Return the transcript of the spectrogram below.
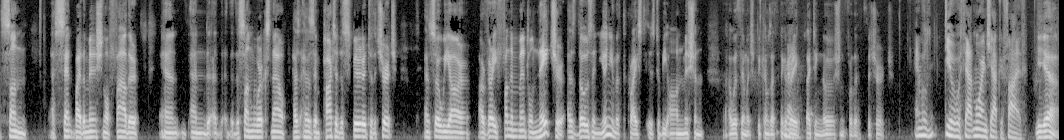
Son uh, sent by the missional Father, and and uh, the Son works now has has imparted the Spirit to the church, and so we are our very fundamental nature as those in union with Christ is to be on mission uh, with him, which becomes, I think, a right. very exciting notion for the, the church. And we'll deal with that more in chapter five. Yeah.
